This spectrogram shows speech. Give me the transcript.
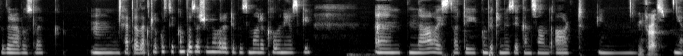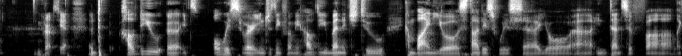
there I was like mm, had electroacoustic composition already with Marek Chołoniewski. And now I study computer music and sound art in in Graz. Yeah. In Graz, yeah. How do you? Uh, it's always very interesting for me. How do you manage to combine your studies with uh, your uh, intensive, uh, like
